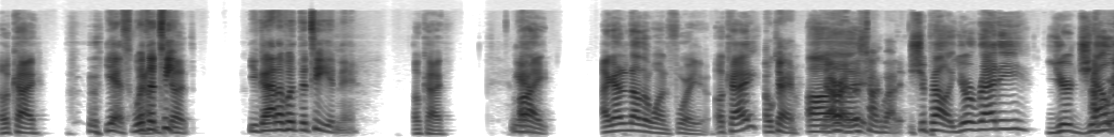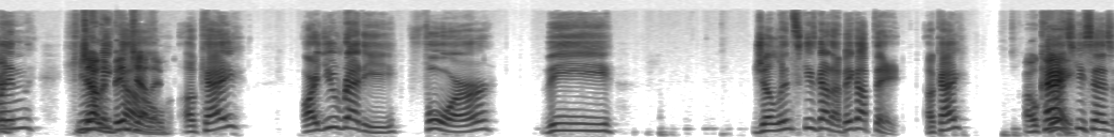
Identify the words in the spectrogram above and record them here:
Okay. Yes, with a T. good. You gotta put the T in there. Okay. Yeah. All right. I got another one for you. Okay. Okay. All right, let's Uh, talk about it. Chappell, you're ready. You're gelling. Here Gelling, been go. gelling. Okay. Are you ready for the Jelinski's got a big update? Okay. Okay. Jelinski says,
